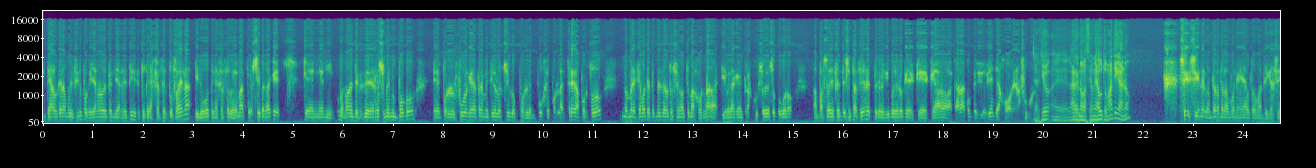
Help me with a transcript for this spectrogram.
de algo que era muy difícil porque ya no dependía de ti, que tú tenías que hacer tu faena y luego tenías que hacer lo demás. Pero sí es verdad que, que en el, bueno, resumiendo un poco, eh, por el fútbol que había transmitido los chicos, por el empuje, por la entrega, por todo, nos merecíamos depender de nosotros en la última jornada. Y es verdad que en el transcurso de eso, pues bueno, han pasado diferentes situaciones, pero el equipo yo creo que, que, ha dado la cara, ha competido bien y ha jugado bien al fútbol. Sergio, eh, la renovación es automática, ¿no? Sí, sí, en el contrato la ponen automática, sí.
